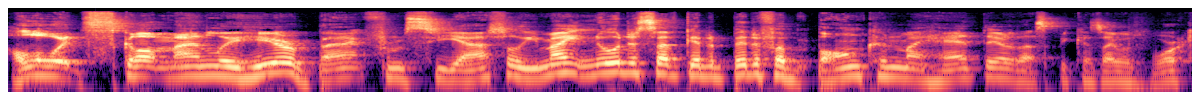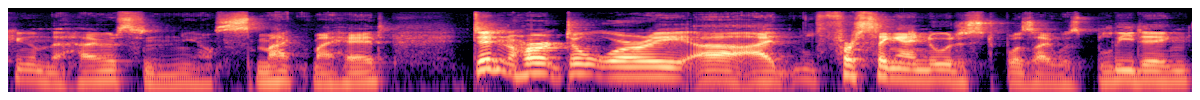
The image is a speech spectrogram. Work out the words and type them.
Hello, it's Scott Manley here, back from Seattle. You might notice I've got a bit of a bonk in my head there. That's because I was working on the house and, you know, smacked my head. Didn't hurt, don't worry. Uh, I, first thing I noticed was I was bleeding.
